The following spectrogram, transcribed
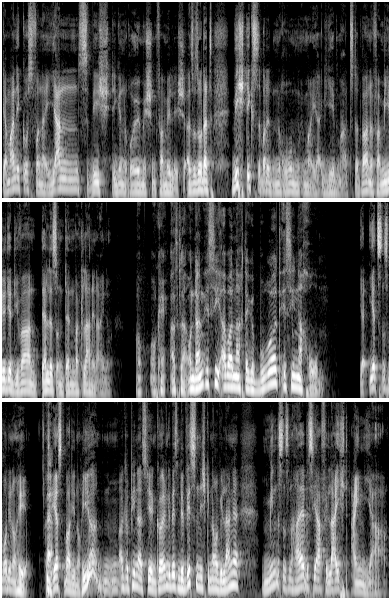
Germanicus von einer ganz wichtigen römischen Familie. Also so das Wichtigste, was es in Rom immer ja, gegeben hat. Das war eine Familie, die waren Dallas und Denver Clan in einem. Oh, okay, alles klar. Und dann ist sie aber nach der Geburt, ist sie nach Rom. Ja, jetzt war die noch hier. Also ja. erst war die noch hier, Agrippina ist hier in Köln gewesen. Wir wissen nicht genau wie lange, mindestens ein halbes Jahr, vielleicht ein Jahr.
